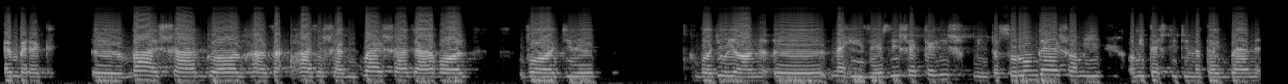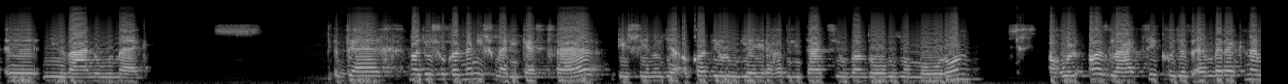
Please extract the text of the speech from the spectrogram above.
emberek válsággal, a házasságuk válságával, vagy, vagy olyan ö, nehéz érzésekkel is, mint a szorongás, ami, ami testi tünetekben ö, nyilvánul meg. De nagyon sokan nem ismerik ezt fel, és én ugye a kardiológiai rehabilitációban dolgozom Móron, ahol az látszik, hogy az emberek nem,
